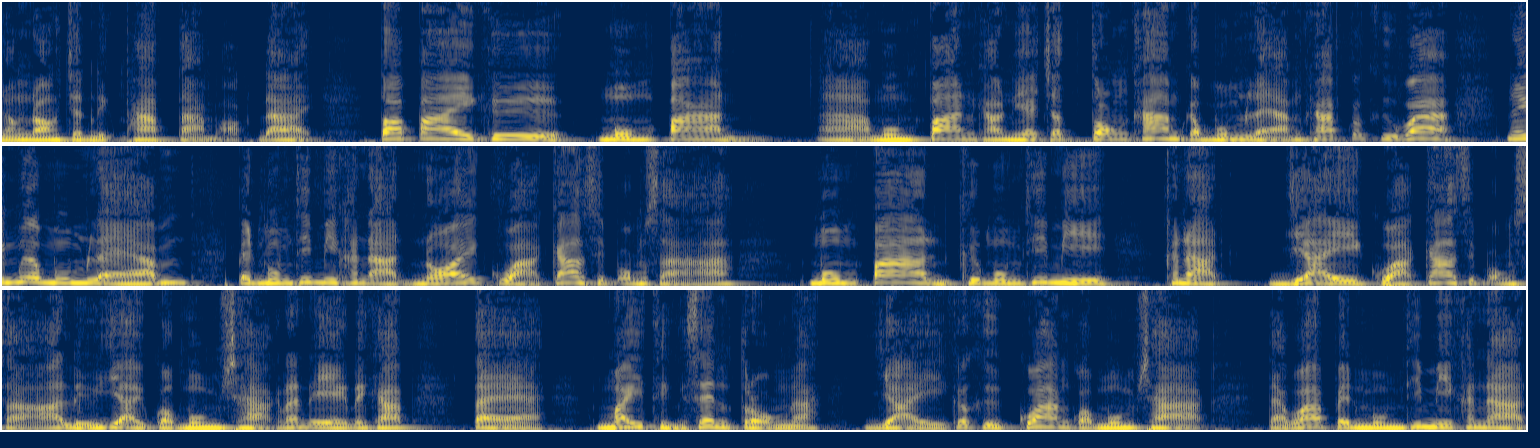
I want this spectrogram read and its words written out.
น้องๆจะนึกภาพตามออกได้ ต่อไปคือมุมป้านมุมป้านคราวนี้จะตรงข้ามกับมุมแหลมครับ ก็คือว่าในเมื่อมุมแหลมเป็นมุมที่มีขนาดน้อยกว่า 90 องศา มุมป้านคือมุมที่มีขนาด ใหญ่กว่า 90 องศา หรือใหญ่กว่ามุมฉากนั่นเองนะครับ แต่ไม่ถึงเส้นตรงนะ ใหญ่ก็คือกว้างกว่ามุมฉาก แต่ว่าเป็นมุมที่มีขนาด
